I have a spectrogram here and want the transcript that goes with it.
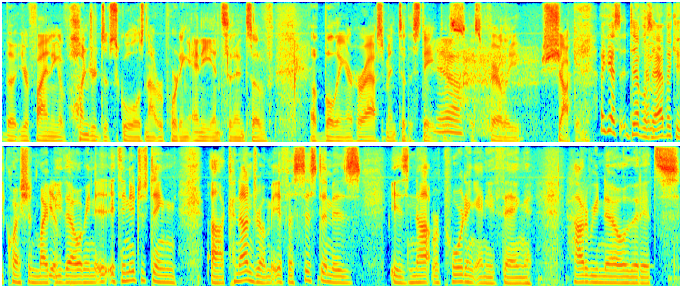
the, your finding of hundreds of schools not reporting any incidents of of bullying or harassment to the state. Yeah. Is, is fairly shocking. I guess devil's advocate question might yeah. be though. I mean, it's an interesting uh, conundrum. If a system is is not reporting anything, how do we know that it's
